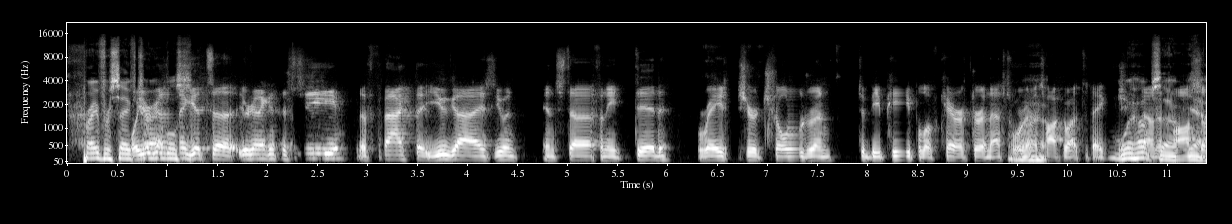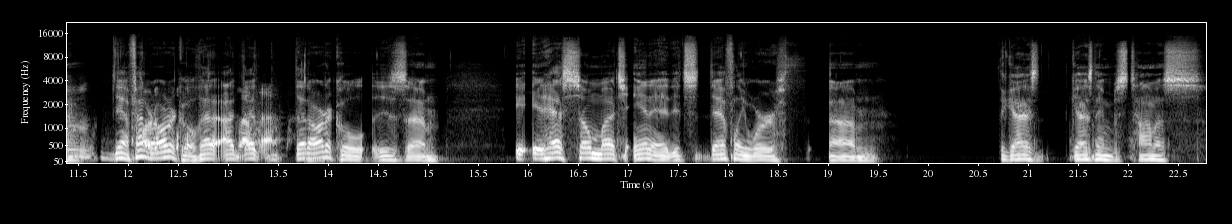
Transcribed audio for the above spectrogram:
pray for safe Well, you're travels. to get to you're going to get to see the fact that you guys, you and, and Stephanie, did raise your children to be people of character, and that's what we're going to talk about today. We hope so. Awesome. yeah, yeah. I found an article that I, about that, that article is um, it, it has so much in it. It's definitely worth um, the guy's the guy's name was Thomas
